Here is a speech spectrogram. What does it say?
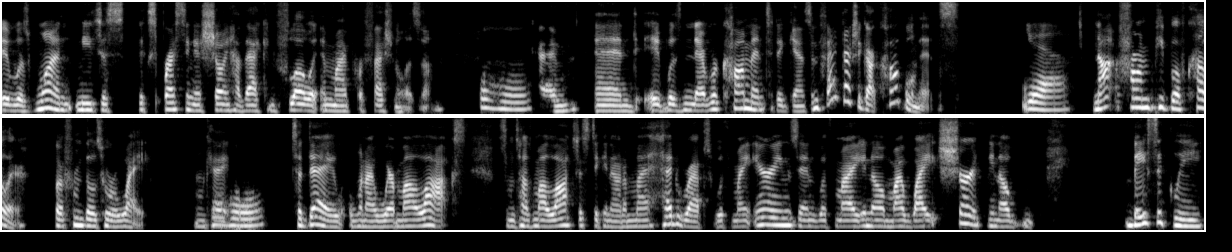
it was one, me just expressing and showing how that can flow in my professionalism. Mm-hmm. Okay. And it was never commented against. In fact, I actually got compliments. Yeah. Not from people of color, but from those who are white. Okay. Mm-hmm today when I wear my locks. Sometimes my locks are sticking out of my head wraps with my earrings and with my, you know, my white shirt. You know, basically,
